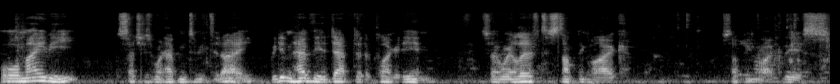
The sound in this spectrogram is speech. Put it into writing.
Or maybe, such as what happened to me today, we didn't have the adapter to plug it in. So we're left to something like something like this.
